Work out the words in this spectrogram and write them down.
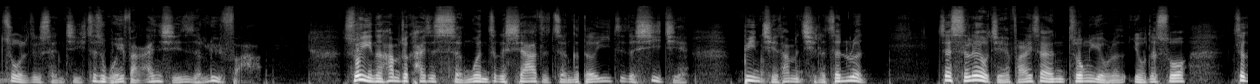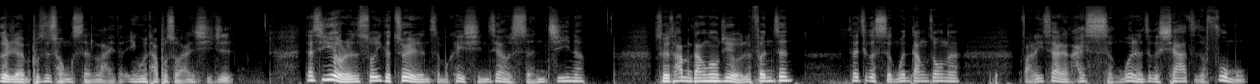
做了这个神迹，这是违反安息日的律法。所以呢，他们就开始审问这个瞎子整个得医治的细节，并且他们起了争论。在十六节，法利赛人中有了有的说，这个人不是从神来的，因为他不守安息日；但是又有人说，一个罪人怎么可以行这样的神迹呢？所以他们当中就有了纷争。在这个审问当中呢，法利赛人还审问了这个瞎子的父母。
